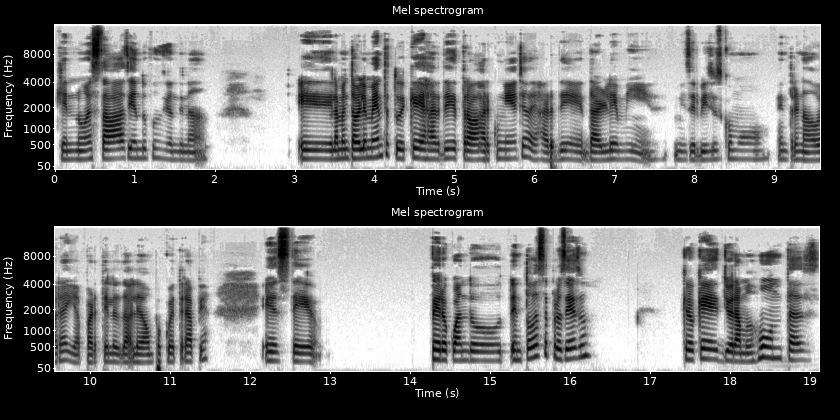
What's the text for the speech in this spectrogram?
que no estaba haciendo función de nada. Eh, lamentablemente tuve que dejar de trabajar con ella, dejar de darle mi, mis servicios como entrenadora y aparte da, le da un poco de terapia. Este, pero cuando en todo este proceso, creo que lloramos juntas,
